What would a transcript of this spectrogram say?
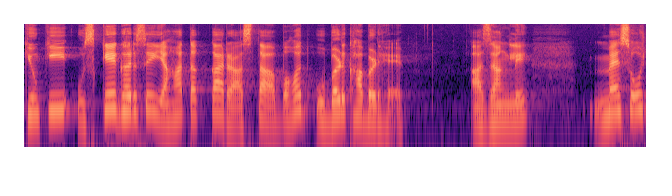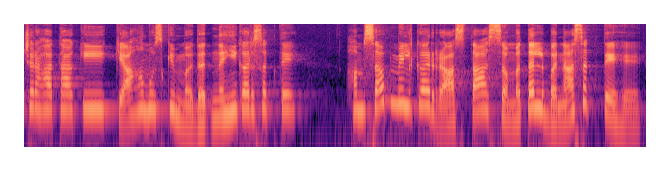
क्योंकि उसके घर से यहाँ तक का रास्ता बहुत उबड़ खाबड़ है। आजांगले मैं सोच रहा था कि क्या हम उसकी मदद नहीं कर सकते? हम सब मिलकर रास्ता समतल बना सकते हैं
